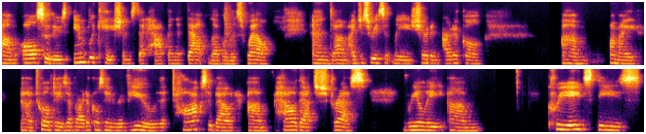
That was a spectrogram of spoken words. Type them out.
um, also there's implications that happen at that level as well. And um, I just recently shared an article um, on my uh, 12 days of articles in review that talks about um, how that stress really um, creates these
